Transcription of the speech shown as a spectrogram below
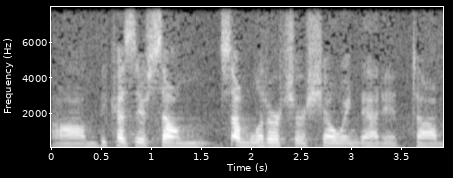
um, because there's some, some literature showing that it, um,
